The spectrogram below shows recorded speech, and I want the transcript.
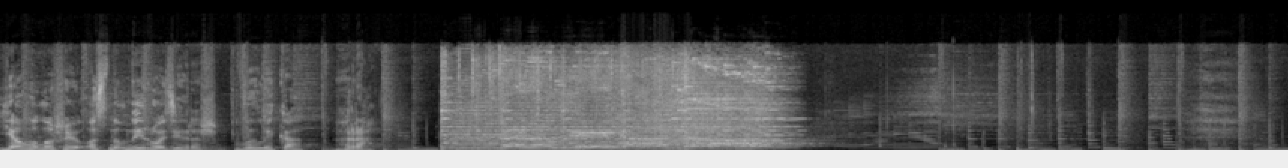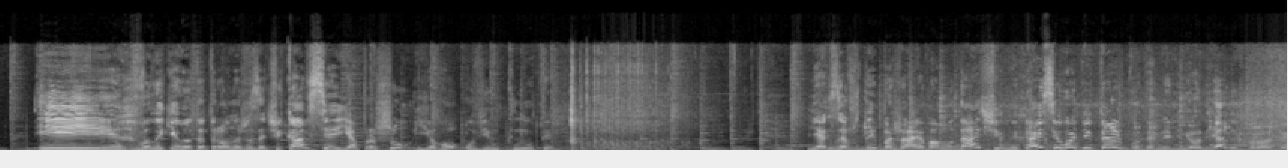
я оголошую основний розіграш Велика гра. Великий лототрон уже зачекався. Я прошу його увімкнути. Як завжди, бажаю вам удачі. Нехай сьогодні теж буде мільйон. Я не проти.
